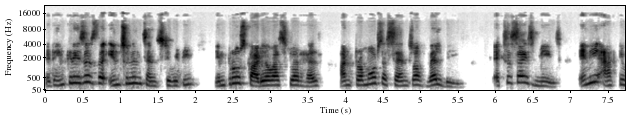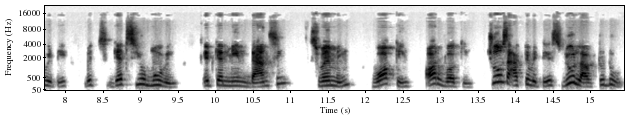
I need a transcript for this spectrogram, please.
It increases the insulin sensitivity, improves cardiovascular health, and promotes a sense of well being. Exercise means any activity which gets you moving. It can mean dancing, swimming, walking, or working. Choose activities you love to do.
